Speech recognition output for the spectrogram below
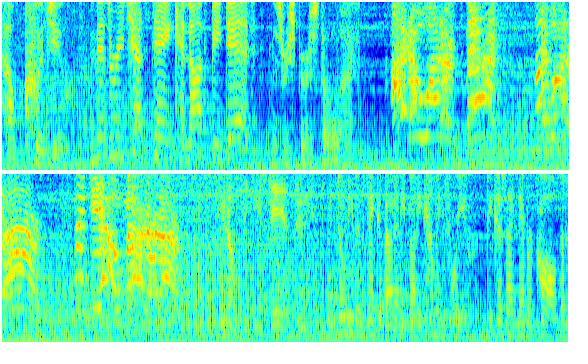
How could you? Misery Chastain cannot be dead. Misery Spirit is still alive. I don't want her spirit! I want her! And you murdered her! You don't think he's dead, do you? Don't even think about anybody coming for you, because I never called them.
